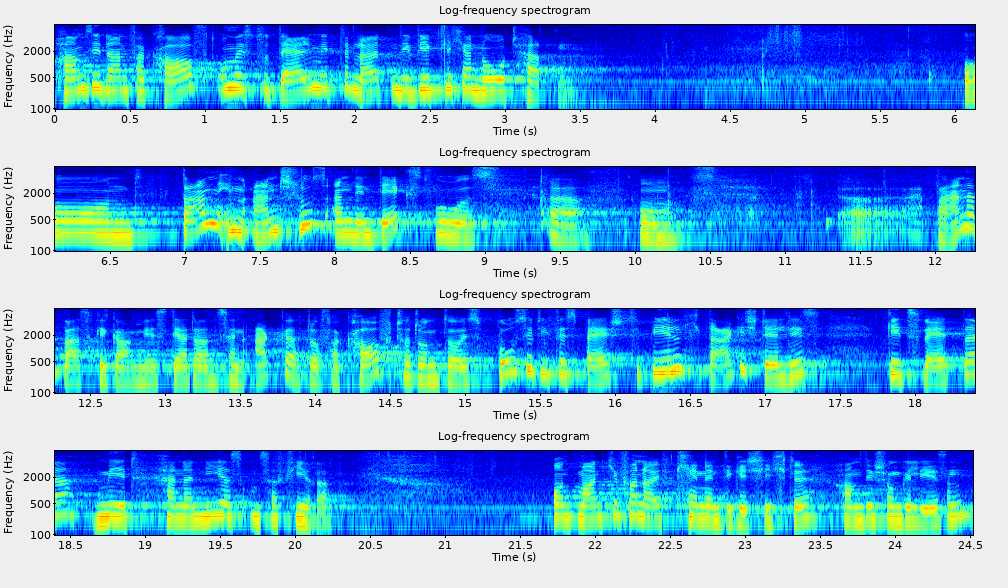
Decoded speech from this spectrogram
haben sie dann verkauft, um es zu teilen mit den Leuten, die wirklich eine Not hatten. Und dann im Anschluss an den Text, wo es äh, um äh, Barnabas gegangen ist, der dann sein Acker da verkauft hat und da als positives Beispiel dargestellt ist, geht es weiter mit Hananias und Sapphira. Und manche von euch kennen die Geschichte, haben die schon gelesen.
